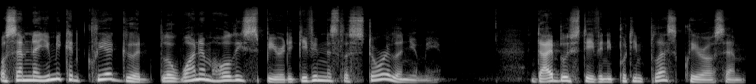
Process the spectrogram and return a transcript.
Osem na yumi can clear good, blow oneem Holy Spirit, to give him this la story lan yumi. Daiblu Stephen, i put him ples clear osem,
